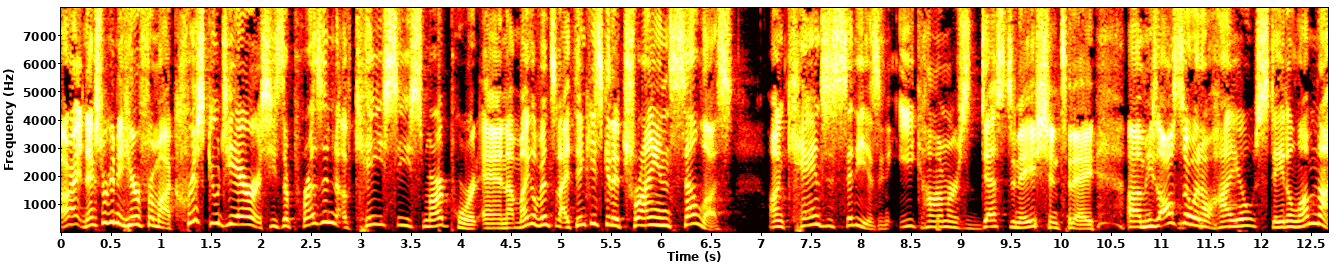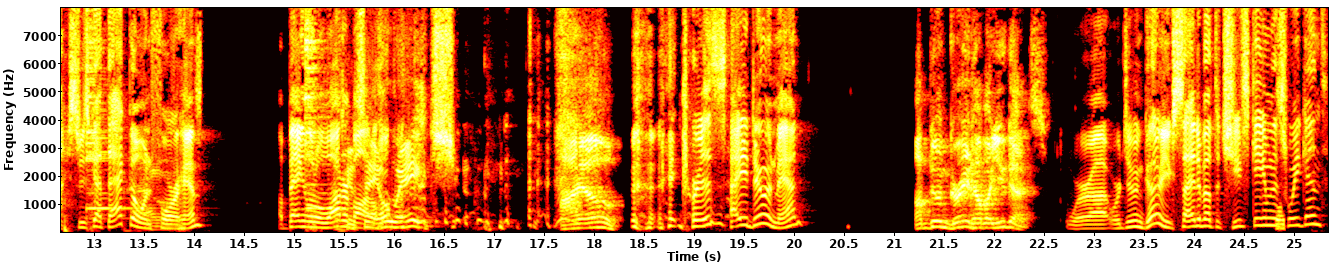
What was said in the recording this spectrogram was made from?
All right, next we're going to hear from uh, Chris Gutierrez. He's the president of KC Smartport, and uh, Michael Vincent. I think he's going to try and sell us on Kansas City as an e-commerce destination today. Um, he's also an Ohio State alumni, so he's got that going for him. I'll bang a little water bottle. Say OH. IO. Chris, how you doing, man? I'm doing great. How about you guys? We're uh, we're doing good. Are you excited about the Chiefs game this weekend?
